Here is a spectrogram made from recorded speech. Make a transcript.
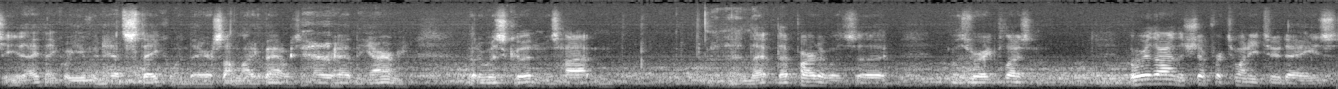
gee, I think we even had steak one day or something like that, which I never had in the army. But it was good and it was hot, and, and that, that part of it was, uh, was very pleasant. We were on the ship for twenty-two days.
